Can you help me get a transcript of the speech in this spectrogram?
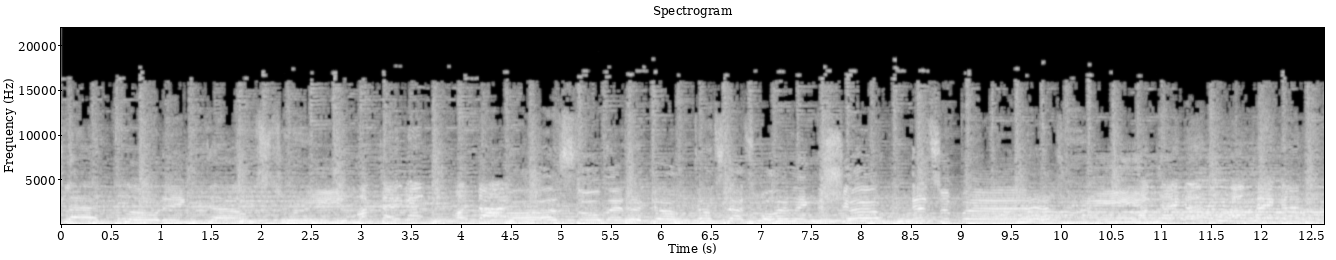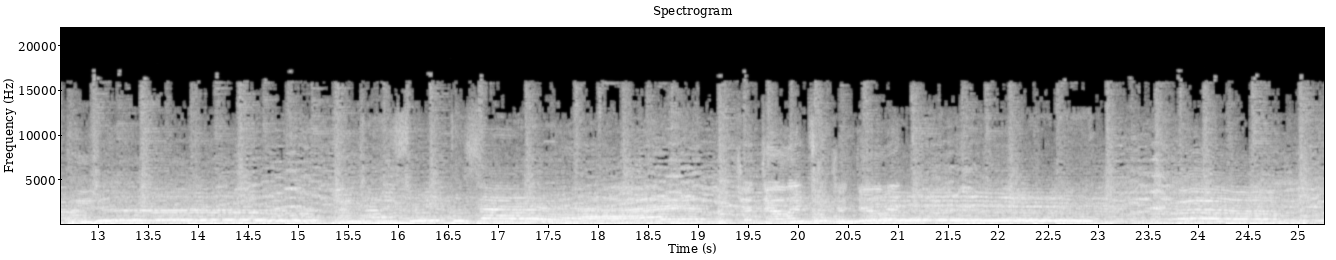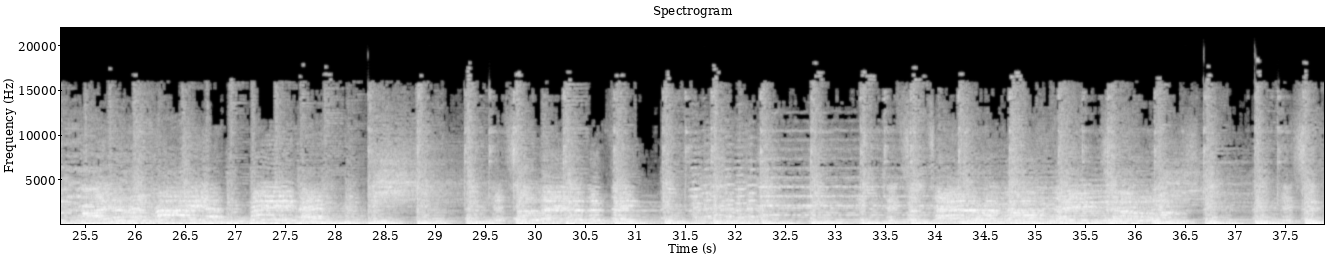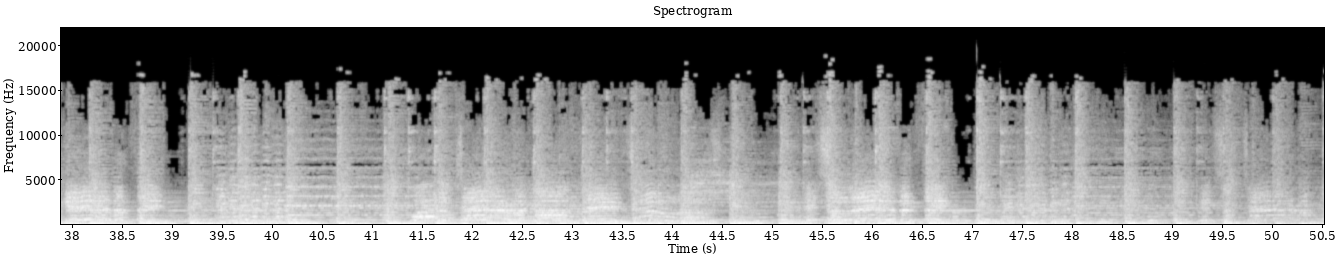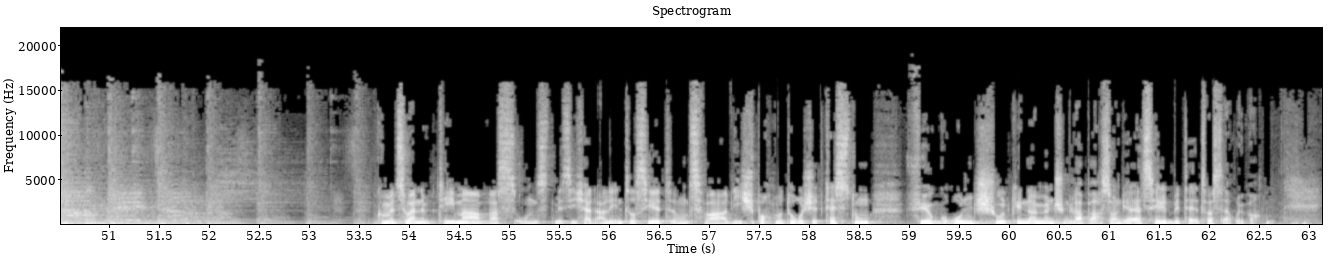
Sled Kommen wir zu einem Thema, was uns mit Sicherheit alle interessiert, und zwar die sportmotorische Testung für Grundschulkinder in Mönchengladbach. Sonja, erzähl bitte etwas darüber.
